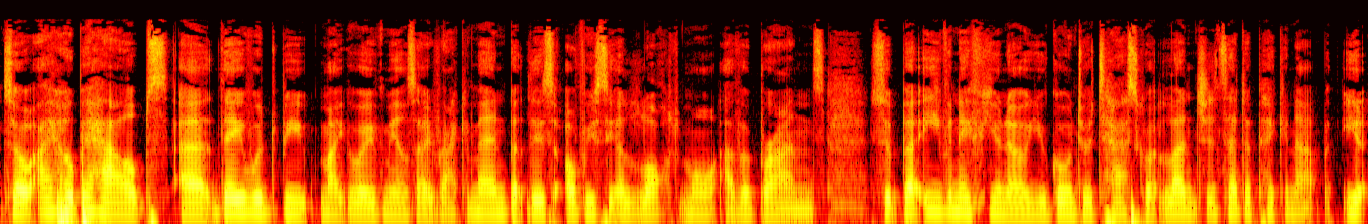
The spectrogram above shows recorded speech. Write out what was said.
so I hope it helps. Uh, they would be microwave meals I'd recommend, but there's obviously a lot more other brands. So, but even if you know you go into a Tesco at lunch instead of picking up, you know,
